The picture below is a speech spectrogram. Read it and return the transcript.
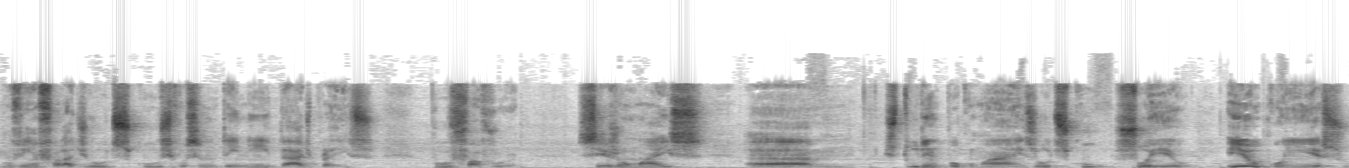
não venha falar de old school se você não tem nem idade para isso. Por favor sejam mais. Uh, estudem um pouco mais. Old school sou eu. Eu conheço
